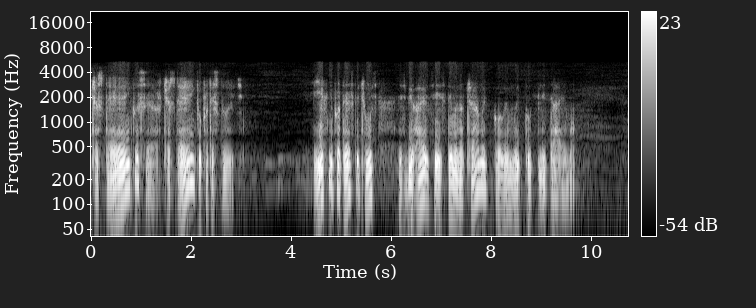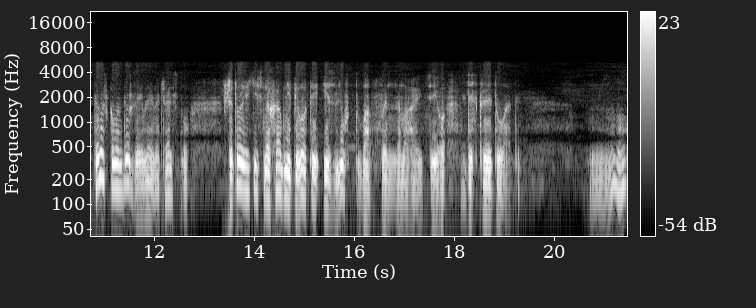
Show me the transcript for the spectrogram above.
Частенько, сер, частенько протестують. Їхні протести чомусь збігаються із тими ночами, коли ми тут літаємо. Та наш командир заявляє начальству, що то якісь нахабні пілоти із Люфтваффен намагаються його дискредитувати. Ну-ну,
